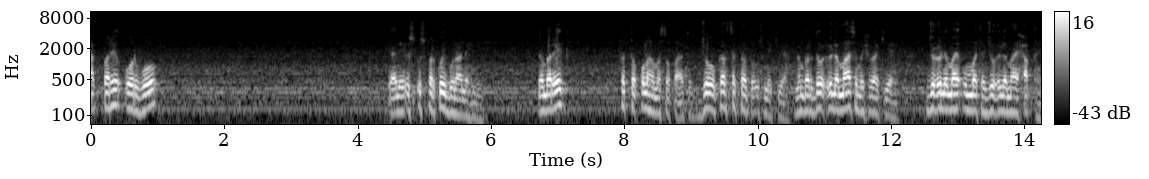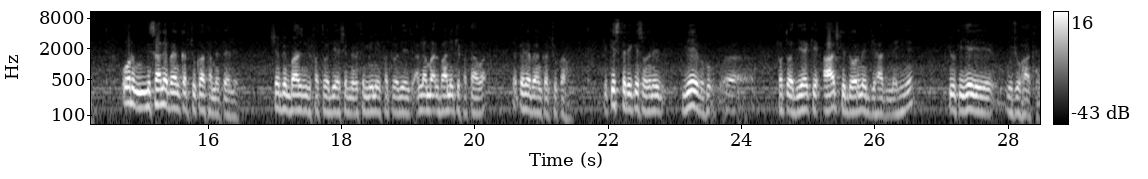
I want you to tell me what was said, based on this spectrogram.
حق پر ہے اور وہ یعنی اس اس پر کوئی گناہ نہیں ہے۔ نمبر ایک فتح قلح مستطاعت جو کر سکتا تو اس نے کیا۔ نمبر دو، علماء سے مشورہ کیا ہے۔ جو علماء امت ہے جو علماء حق ہے اور مثالیں بیان کر چکا تھا میں پہلے۔ شیب باز نے جو فتویٰ دیا شیب رسمی نے فتویٰ دیا، علامہ البانی کی فتح میں پہلے بیان کر چکا ہوں کہ کس طریقے سے انہوں نے یہ فتویٰ دیا کہ آج کے دور میں جہاد نہیں ہے، کیونکہ یہ یہ وجوہات ہیں۔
